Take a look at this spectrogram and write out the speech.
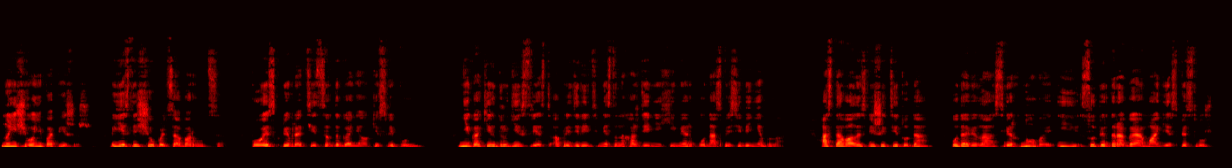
Но ничего не попишешь. Если щупальца оборвутся, поиск превратится в догонялки вслепую. Никаких других средств определить местонахождение химер у нас при себе не было. Оставалось лишь идти туда, куда вела сверхновая и супердорогая магия спецслужб,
